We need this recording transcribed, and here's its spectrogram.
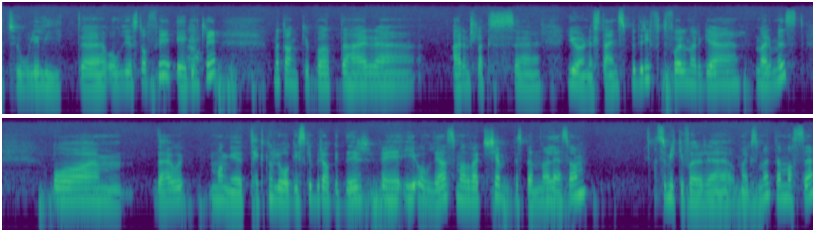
utrolig lite oljestoff i, egentlig. Med tanke på at det her er en slags uh, hjørnesteinsbedrift for Norge, nærmest. Og um, det er jo mange teknologiske bragder uh, i olja som hadde vært kjempespennende å lese om. Som ikke får uh, oppmerksomhet. Det er masse.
